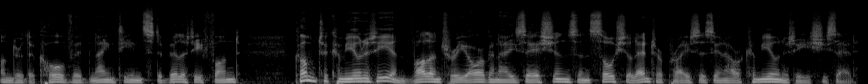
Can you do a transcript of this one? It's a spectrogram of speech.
under the COVID 19 Stability Fund, come to community and voluntary organisations and social enterprises in our community, she said.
